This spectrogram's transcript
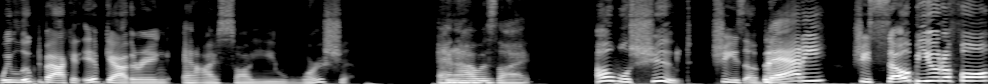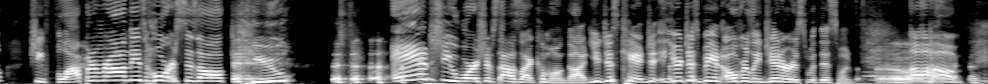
we looped back at If Gathering and I saw you worship. And mm. I was like, oh, well, shoot. She's a baddie. She's so beautiful. She flopping around these horses all cute. and she worships. I was like, come on, God, you just can't, you're just being overly generous with this one. Oh, um,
